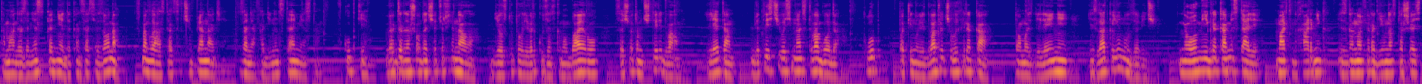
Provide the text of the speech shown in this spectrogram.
Команда за несколько дней до конца сезона смогла остаться в чемпионате, заняв 11 место. В Кубке Вердер дошел до четвертьфинала, где уступил Ливеркузенскому Байеру со счетом 4-2. Летом 2018 года клуб покинули два ключевых игрока – Томас Делейни и Златко Юнузович. Новыми игроками стали Мартин Харник из Ганнофера 96,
